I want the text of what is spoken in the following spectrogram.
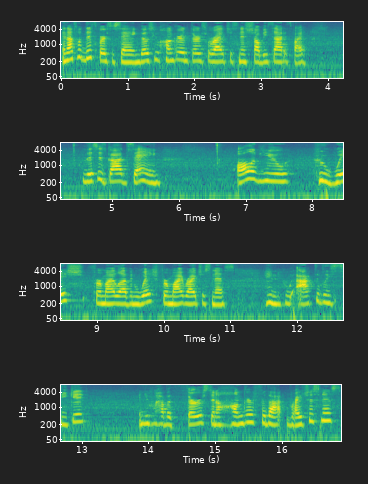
And that's what this verse is saying. Those who hunger and thirst for righteousness shall be satisfied. This is God saying, all of you who wish for my love and wish for my righteousness and who actively seek it and who have a thirst and a hunger for that righteousness,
